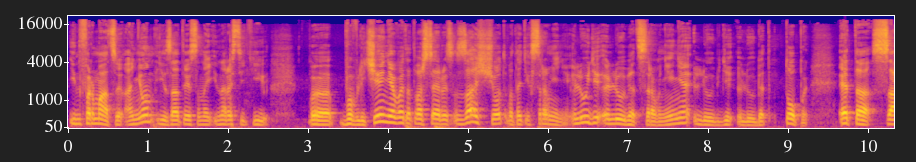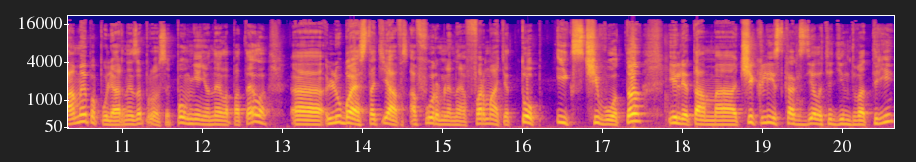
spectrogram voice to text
информацию о нем и, соответственно, и нарастить и Э, вовлечение в этот ваш сервис за счет вот этих сравнений. Люди любят сравнения, люди любят топы. Это самые популярные запросы. По мнению Нейла Пателла, э, любая статья, оформленная в формате топ X чего-то, или там э, чек-лист, как сделать 1, 2, 3,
